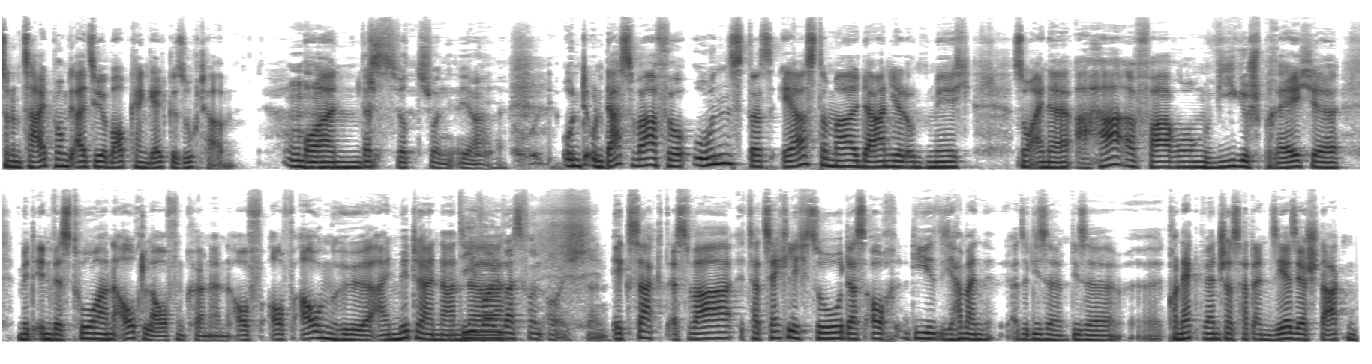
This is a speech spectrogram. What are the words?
zu einem Zeitpunkt, als wir überhaupt kein Geld gesucht haben. Und Das wird schon, ja. und, und das war für uns das erste Mal, Daniel und mich, so eine Aha-Erfahrung, wie Gespräche mit Investoren auch laufen können, auf, auf Augenhöhe, ein Miteinander. Die wollen was von euch dann. Exakt. Es war tatsächlich so, dass auch die, sie haben ein, also diese, diese äh, Connect Ventures hat einen sehr, sehr starken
